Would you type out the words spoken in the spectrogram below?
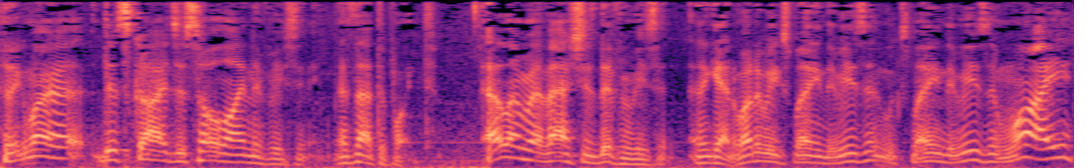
So the Gemara discards this whole line of reasoning. That's not the point. Elam Rav Ashi is a different reason. And again, what are we explaining the reason? We're explaining the reason why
